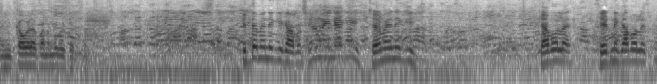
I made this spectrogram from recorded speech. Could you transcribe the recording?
आणि कवळ्या पण बघू शकता. कितने महीने की गाभण छह महीने की. छह महीने की? क्या बोला है? सेठ ने क्या बोला इसका?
